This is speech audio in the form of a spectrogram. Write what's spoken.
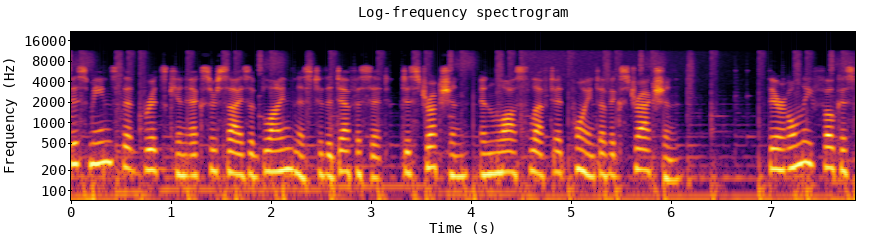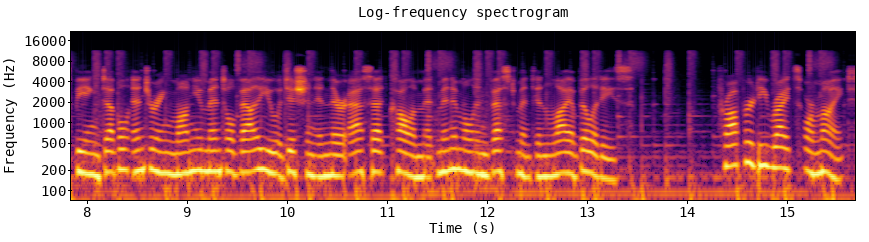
This means that Brits can exercise a blindness to the deficit, destruction, and loss left at point of extraction their only focus being double entering monumental value addition in their asset column at minimal investment in liabilities. Property rights or might.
